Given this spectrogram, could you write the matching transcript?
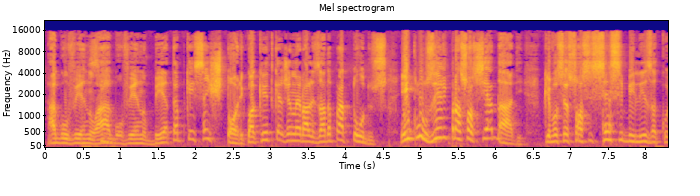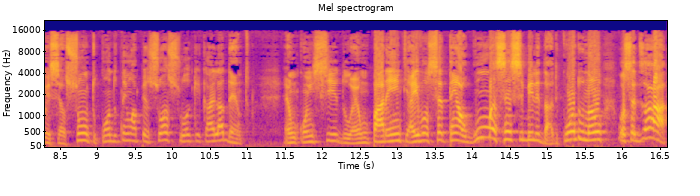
a governo Sim. A, governo B, até porque isso é histórico. A crítica é generalizada para todos, inclusive para a sociedade. Porque você só se sensibiliza com esse assunto quando tem uma pessoa sua que cai lá dentro é um conhecido, é um parente, aí você tem alguma sensibilidade. Quando não, você diz, ah,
